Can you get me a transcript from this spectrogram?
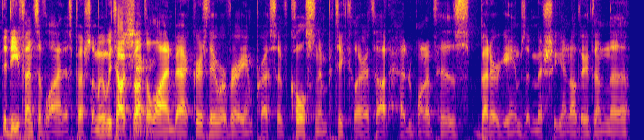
The defensive line, especially. I mean, we talked about the linebackers; they were very impressive. Colson, in particular, I thought had one of his better games at Michigan, other than the.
